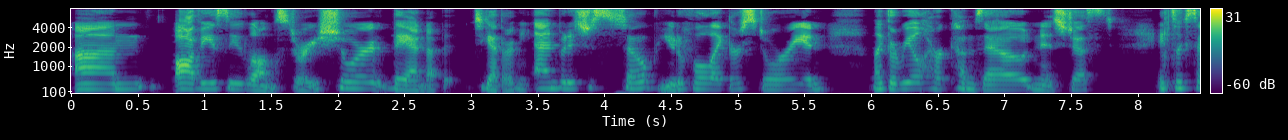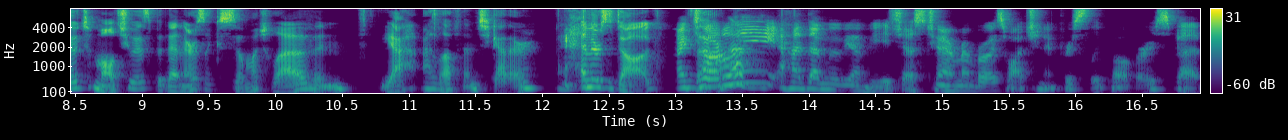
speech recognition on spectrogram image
Um, obviously, long story short, they end up together in the end, but it's just so beautiful, like their story and like the real her comes out, and it's just it's like so tumultuous, but then there's like so much love, and yeah, I love them together. And there's a dog. I So- totally had that movie on VHS too. I remember I was watching it for sleepovers, but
